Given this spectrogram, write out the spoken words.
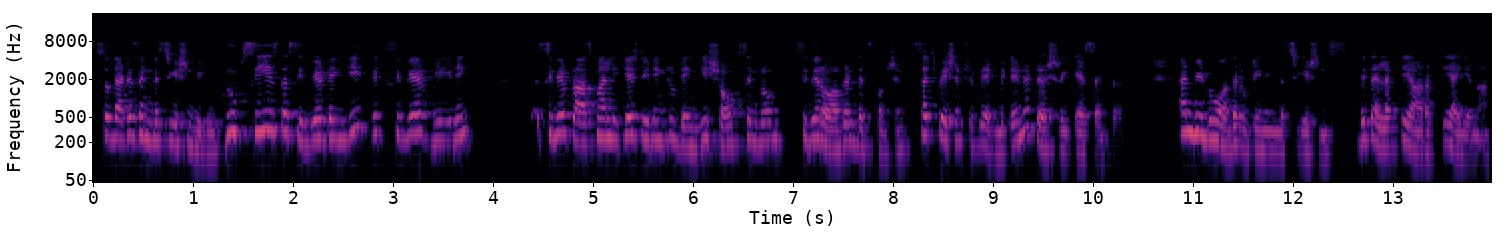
So that is the investigation we do. Group c is the severe dengue with severe bleeding severe plasma leakage leading to dengue shock syndrome severe organ dysfunction. Such patients should be admitted in a tertiary care center. And we do other routine investigations with lft rft inr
